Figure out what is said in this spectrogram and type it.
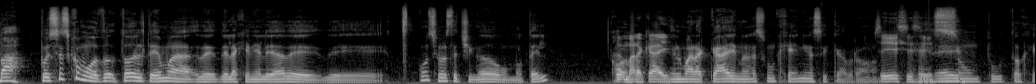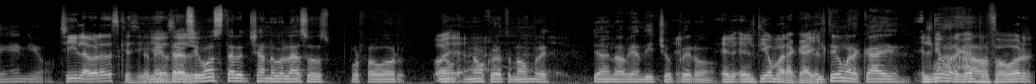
va. Pues es como to- todo el tema de, de la genialidad de, de- ¿Cómo se llama este chingado motel? El Maracay. El Maracay, ¿no? Es un genio ese cabrón. Sí, sí, sí. Es un puto genio. Sí, la verdad es que sí. O el- si vamos a estar echando golazos, por favor. No, me acuerdo tu nombre. Ya lo habían dicho, pero. el, el tío Maracay. El tío Maracay. El tío wow, Maracay, por favor.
